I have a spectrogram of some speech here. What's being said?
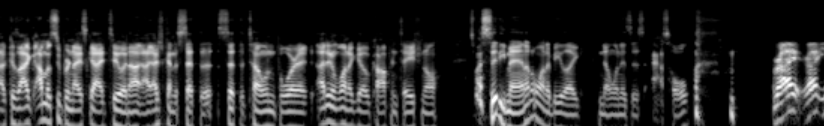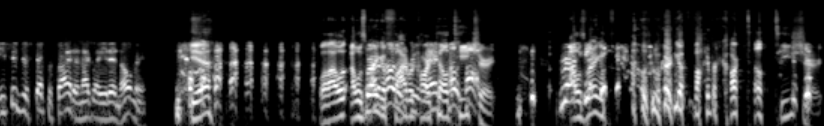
uh, because I I'm a super nice guy too, and I I just kind of set the set the tone for it. I didn't want to go confrontational. It's my city, man. I don't want to be like no one is this asshole. Right, right. You should just step aside and act like you didn't know me. Yeah. Well, I was I was wearing a don't know this fiber cartel T-shirt. I was wearing a I was wearing a fiber cartel T-shirt.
